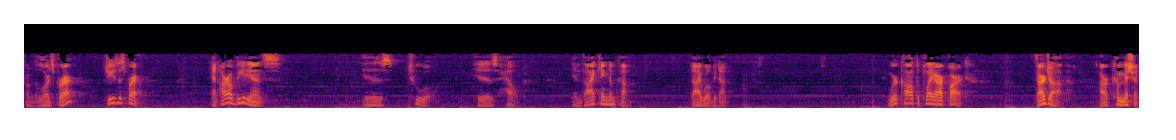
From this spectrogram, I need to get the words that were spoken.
from the Lord's Prayer, Jesus' prayer. And our obedience is tool, is help. In thy kingdom come, thy will be done. We're called to play our part. It's our job, our commission.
